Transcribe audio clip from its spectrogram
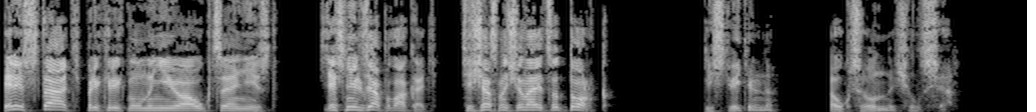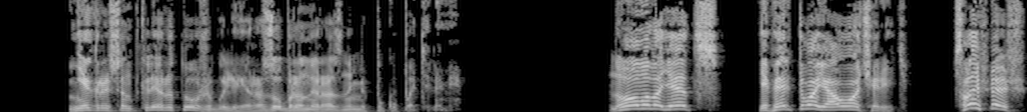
«Перестать!» — прикрикнул на нее аукционист. Здесь нельзя плакать. Сейчас начинается торг. Действительно, аукцион начался. Негры Сент-Клера тоже были разобраны разными покупателями. — Ну, молодец! Теперь твоя очередь! Слышишь?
